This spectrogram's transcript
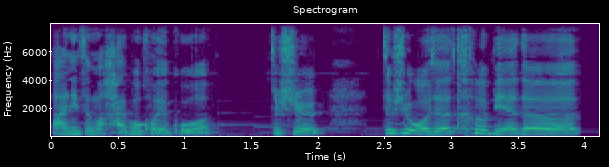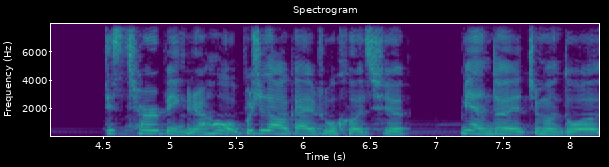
啊，你怎么还不回国？就是就是我觉得特别的。disturbing，然后我不知道该如何去面对这么多。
